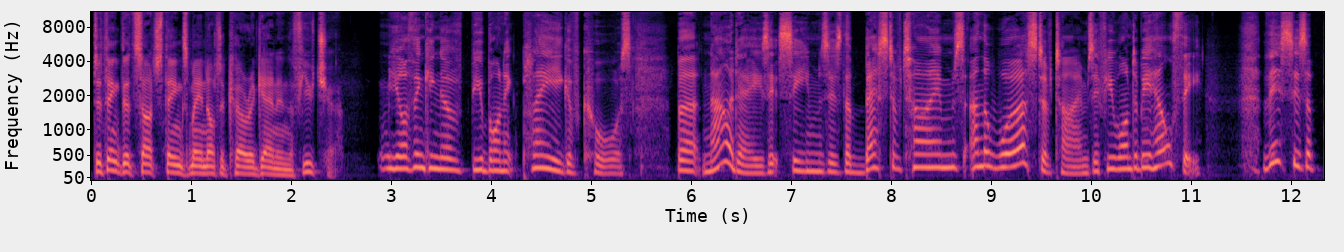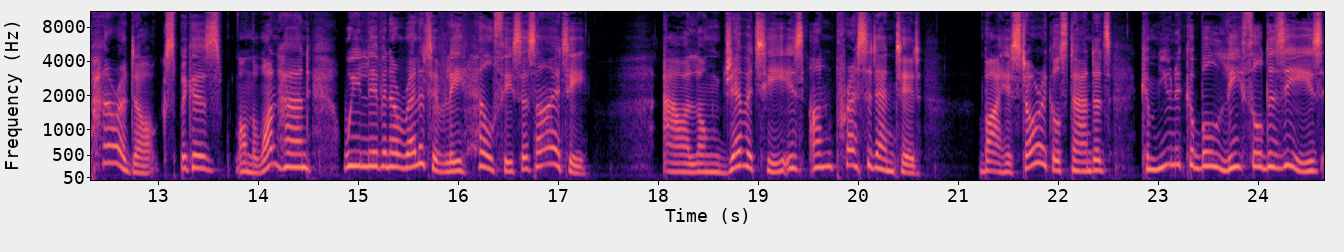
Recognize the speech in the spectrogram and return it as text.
to think that such things may not occur again in the future. You're thinking of bubonic plague, of course, but nowadays it seems is the best of times and the worst of times if you want to be healthy. This is a paradox because, on the one hand, we live in a relatively healthy society. Our longevity is unprecedented. By historical standards, communicable lethal disease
